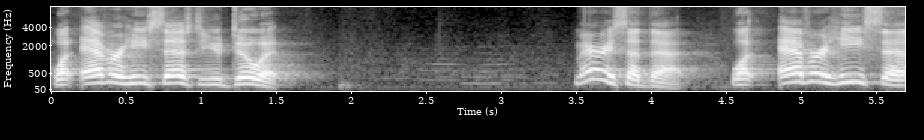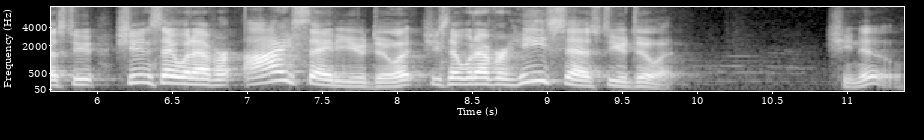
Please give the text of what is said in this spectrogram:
whatever he says to you, do it. Mary said that. Whatever he says to you, she didn't say, whatever I say to you, do it. She said, whatever he says to you, do it. She knew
